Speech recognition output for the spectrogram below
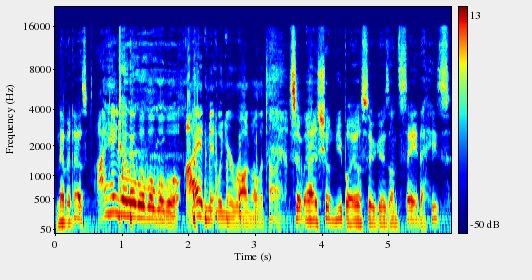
never does. I hey wait wait whoa whoa whoa whoa! I admit when you're wrong all the time. So uh, Sean Newboy also goes on to say that his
